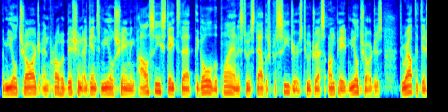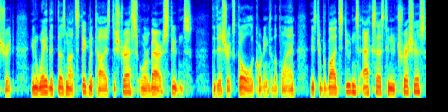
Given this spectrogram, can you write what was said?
The meal charge and prohibition against meal shaming policy states that the goal of the plan is to establish procedures to address unpaid meal charges throughout the district in a way that does not stigmatize, distress, or embarrass students. The district's goal, according to the plan, is to provide students access to nutritious,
